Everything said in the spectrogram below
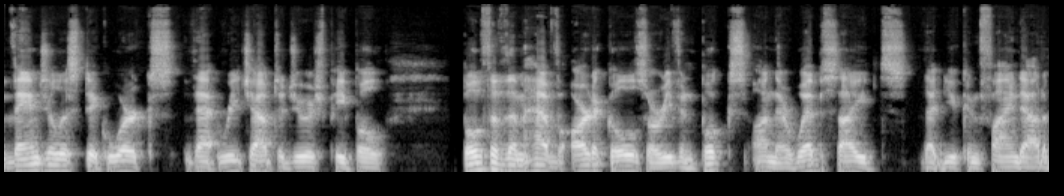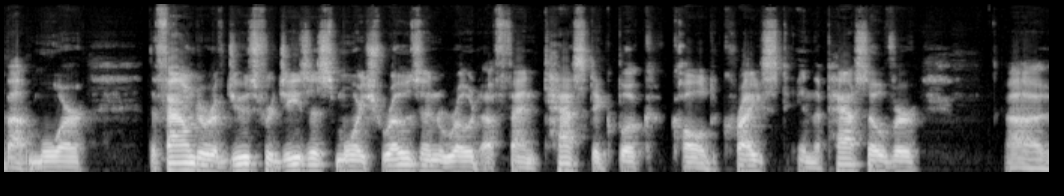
evangelistic works that reach out to Jewish people. Both of them have articles or even books on their websites that you can find out about more. The founder of Jews for Jesus, Moishe Rosen, wrote a fantastic book called Christ in the Passover. Uh,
